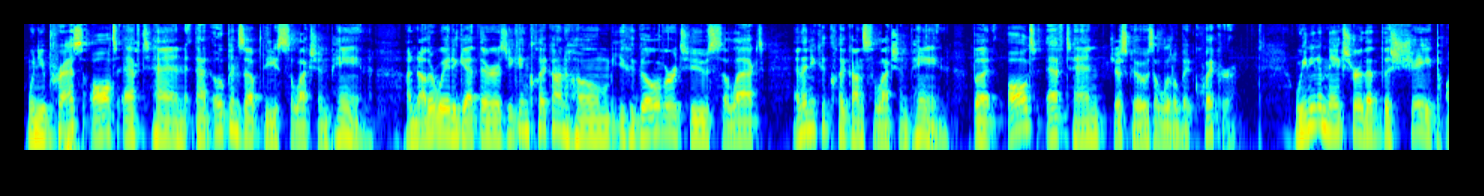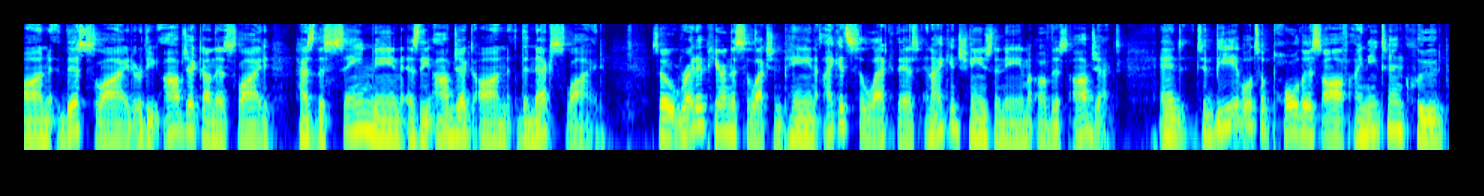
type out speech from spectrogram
When you press Alt F10, that opens up the selection pane. Another way to get there is you can click on Home, you could go over to Select, and then you could click on Selection Pane. But Alt F10 just goes a little bit quicker. We need to make sure that the shape on this slide or the object on this slide has the same name as the object on the next slide. So right up here in the selection pane, I could select this and I can change the name of this object. And to be able to pull this off, I need to include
